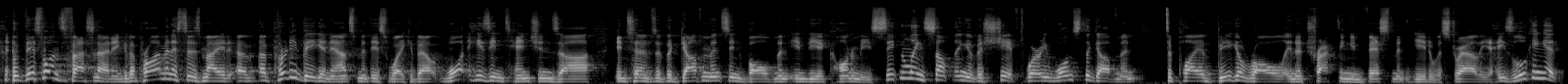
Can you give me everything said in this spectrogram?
Look, this one's fascinating. The Prime Minister's made a, a, pretty big announcement this week about what his intentions are in terms of the government's involvement in the economy, signalling something of a shift where he wants the government to play a bigger role in attracting investment here to Australia. He's looking at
